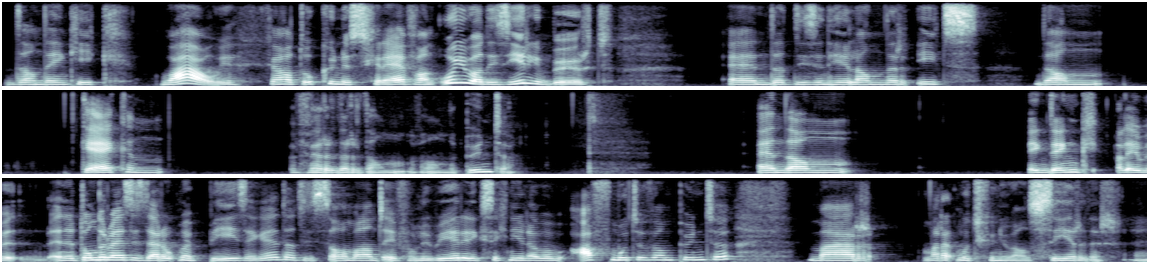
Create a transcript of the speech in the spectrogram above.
dan denk ik, wauw, je gaat ook kunnen schrijven van, oei, wat is hier gebeurd? En dat is een heel ander iets dan kijken verder dan van de punten. En dan, ik denk, allee, en het onderwijs is daar ook mee bezig. Hè? Dat is allemaal aan het evolueren. Ik zeg niet dat we af moeten van punten, maar, maar het moet genuanceerder. Hè?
